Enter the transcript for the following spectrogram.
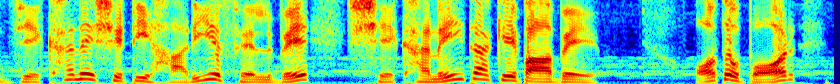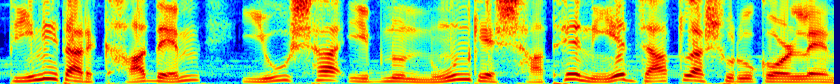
যেখানে সেটি হারিয়ে ফেলবে, সেখানেই তাকে পাবে। অতপর তিনি তার খাদেম ইউসা ইবনু নুনকে সাথে নিয়ে যাত্রা শুরু করলেন।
